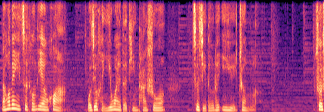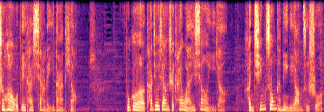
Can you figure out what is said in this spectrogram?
然后那一次通电话，我就很意外的听他说自己得了抑郁症了。说实话，我被他吓了一大跳。不过他就像是开玩笑一样，很轻松的那个样子说。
